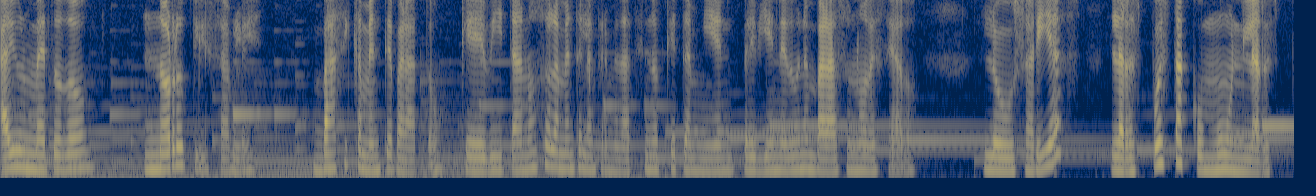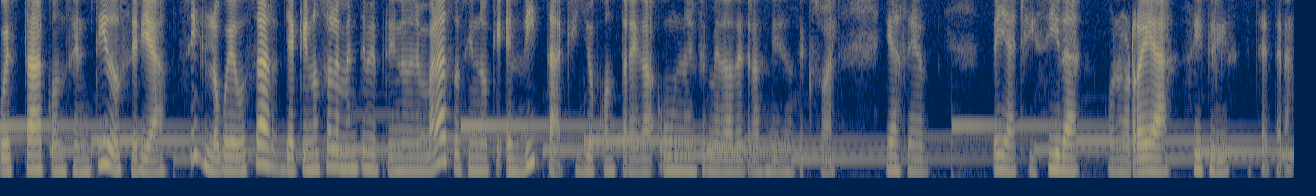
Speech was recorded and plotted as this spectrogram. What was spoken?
hay un método no reutilizable, básicamente barato, que evita no solamente la enfermedad, sino que también previene de un embarazo no deseado. ¿Lo usarías? La respuesta común y la respuesta con sentido sería, sí, lo voy a usar, ya que no solamente me previene un embarazo, sino que evita que yo contraiga una enfermedad de transmisión sexual, ya sea VIH y SIDA, gonorrea, sífilis, etc.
